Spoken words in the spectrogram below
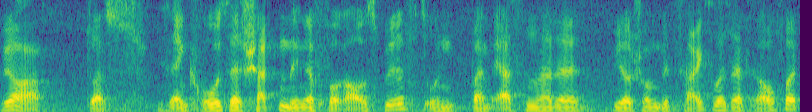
Ja, das ist ein großer Schatten, den er vorauswirft. Und beim ersten hat er ja schon gezeigt, was er drauf hat.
